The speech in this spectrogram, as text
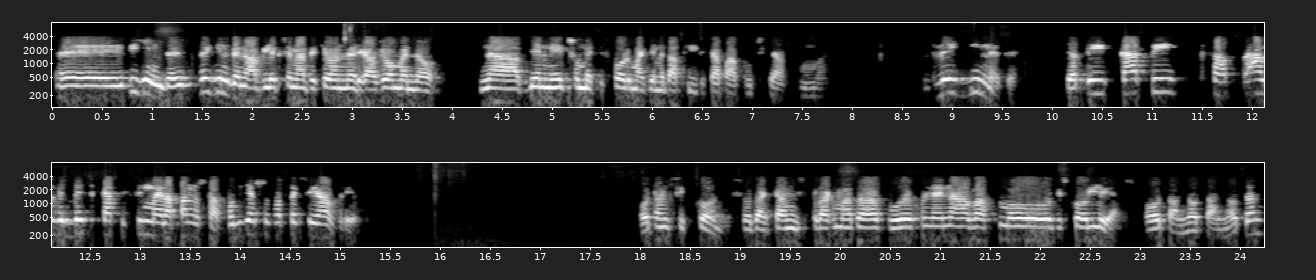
Ε, τι γίνεται, δεν γίνεται να βλέπεις ένα τέτοιο εργαζόμενο να βγαίνει έξω με τη φόρμα και με τα αθλητικά παπούτσια, ας πούμε. Δεν γίνεται. Γιατί κάτι, θα, αν δεν πέσει κάτι σήμερα πάνω στα πόδια σου, θα πέσει αύριο. Όταν σηκώνεις, όταν κάνεις πράγματα που έχουν ένα βαθμό δυσκολίας. Όταν, όταν, όταν,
